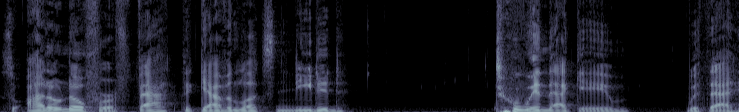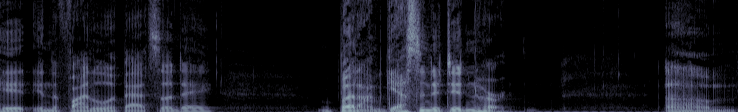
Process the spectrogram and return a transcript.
So I don't know for a fact that Gavin Lux needed to win that game with that hit in the final at bat Sunday, but I'm guessing it didn't hurt. Um,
